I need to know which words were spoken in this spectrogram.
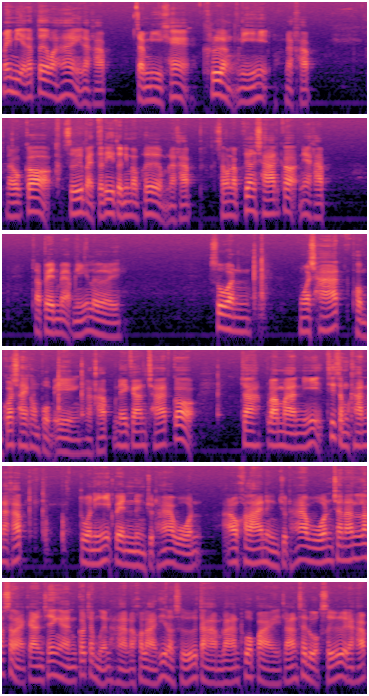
ไม่มีอะแดปเตอร์มาให้นะครับ จะมีแค่เครื่องนี้นะครับ แล้วก็ซื้อแบตเตอรี่ตัวนี้มาเพิ่มนะครับสำหรับเครื่องชาร์จก็เนี่ยครับจะเป็นแบบนี้เลย ส่วน หัวชาร์จ ผมก็ใช้ของผมเองนะครับ ในการชาร์จก็จะประมาณนี้ที่สำคัญนะครับ ตัวนี้เป็น 1.5 โวลต์เอาคลาย1.5 โวลต์ ฉะนั้นลักษณะการใช้งานก็จะเหมือนหานเอาคลายที่เราซื้อตามร้านทั่วไป ร้านสะดวกซื้อนะครับ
